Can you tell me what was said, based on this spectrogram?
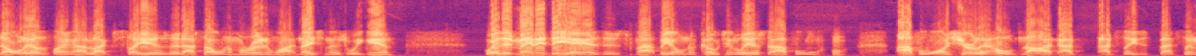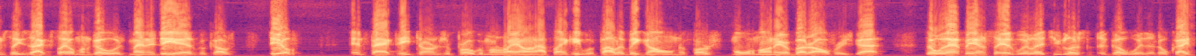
the only other thing I'd like to say is that I saw on the Maroon and White Nation this weekend where that Manny Diaz is might be on the coaching list. I for one, I for one surely hope not. I'd I'd see about soon see Zac Selmon go with Manny Diaz because if in fact he turns the program around, I think he would probably be gone the first more money or better offer he's got. So with that being said, we'll let you listen to go with it, okay?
